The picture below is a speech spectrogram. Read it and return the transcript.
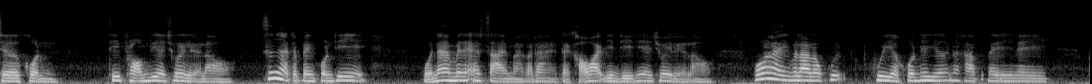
เจอคนที่พร้อมที่จะช่วยเหลือเรา ซึ่งอาจจะเป็นคนที่หัวหน้าไม่ได้แอดไซน์มาก็ได้ แต่เขาอะยินดีที่จะช่วยเหลือเรา เพราะอะไรเวลาเราคุยคุยกับคนเยอะๆนะครับในในแผ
